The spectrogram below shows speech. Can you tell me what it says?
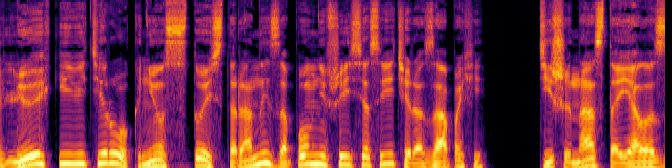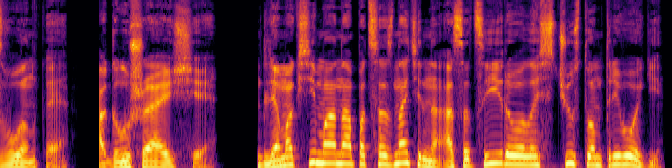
Легкий ветерок нес с той стороны запомнившиеся с вечера запахи. Тишина стояла звонкая, оглушающая. Для Максима она подсознательно ассоциировалась с чувством тревоги.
